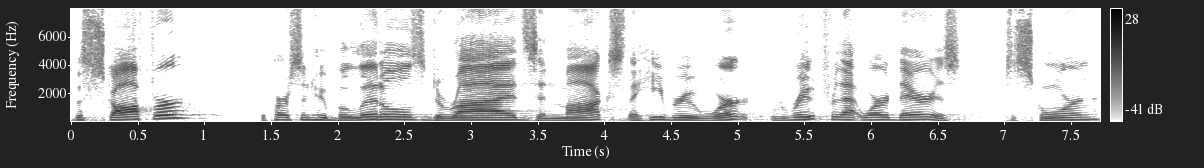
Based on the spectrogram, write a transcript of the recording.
the scoffer, the person who belittles, derides, and mocks. The Hebrew word, root for that word there is to scorn.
